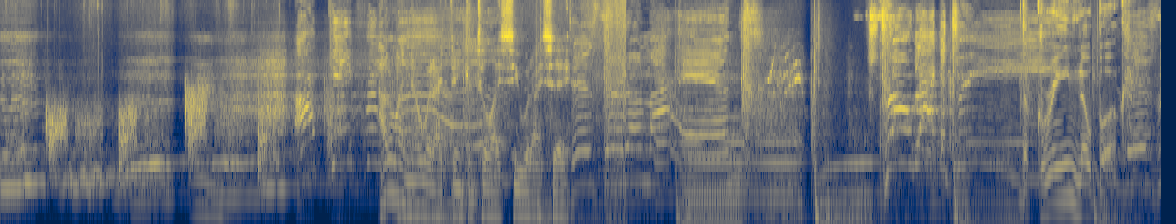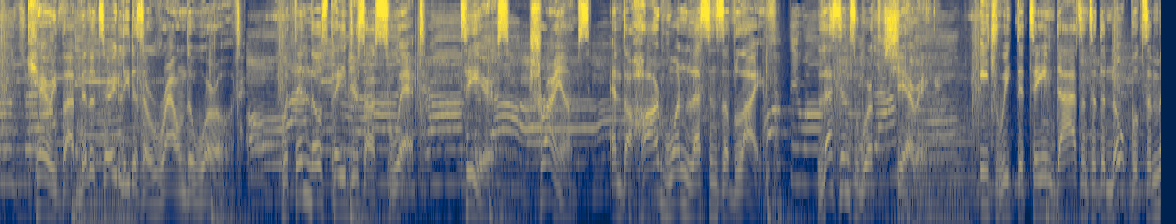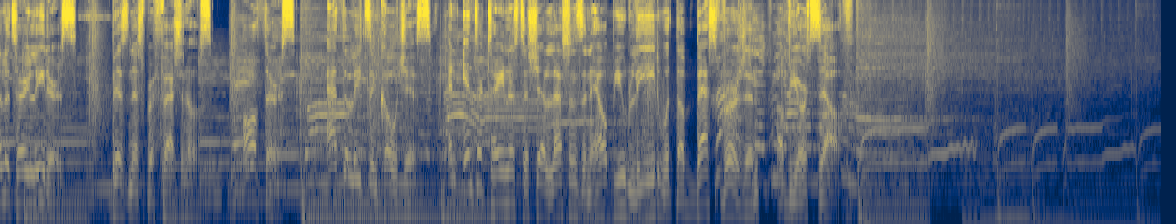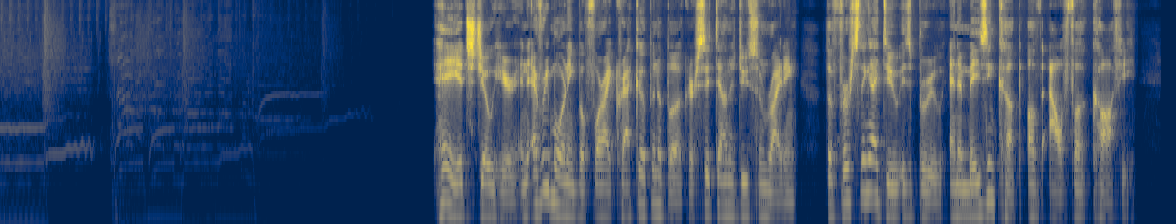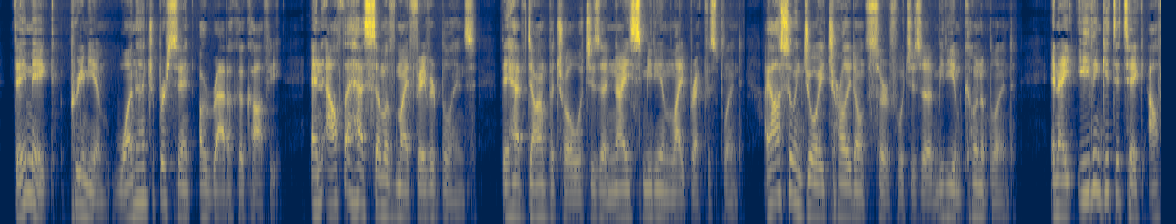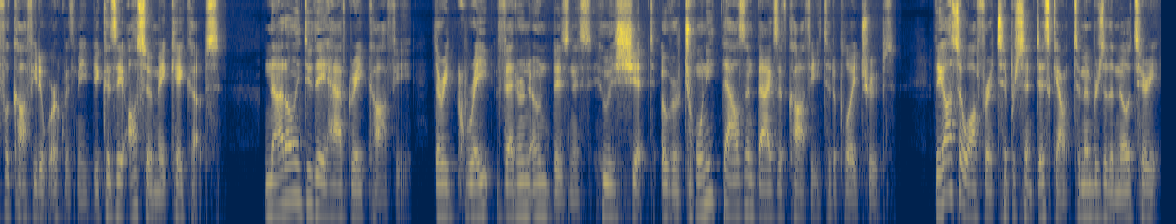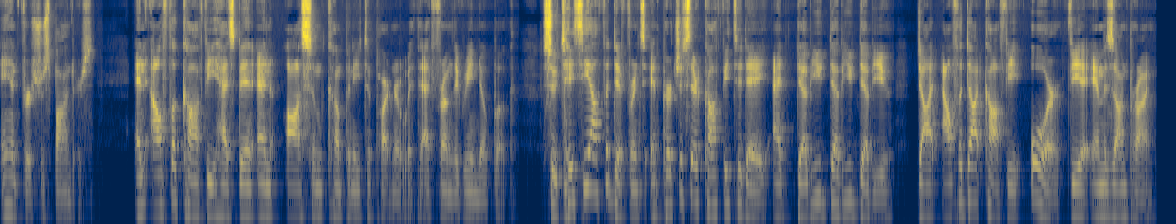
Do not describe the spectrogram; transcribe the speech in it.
How do I know what I think until I see what I say? The Green Notebook, carried by military leaders around the world. Within those pages are sweat, tears, triumphs, and the hard won lessons of life. Lessons worth sharing. Each week, the team dives into the notebooks of military leaders, business professionals, authors, athletes and coaches, and entertainers to share lessons and help you lead with the best version of yourself. Hey, it's Joe here, and every morning before I crack open a book or sit down to do some writing, the first thing I do is brew an amazing cup of Alpha coffee. They make premium 100% Arabica coffee, and Alpha has some of my favorite blends. They have Dawn Patrol, which is a nice medium light breakfast blend. I also enjoy Charlie Don't Surf, which is a medium Kona blend. And I even get to take Alpha coffee to work with me because they also make K cups. Not only do they have great coffee, they're a great veteran owned business who has shipped over 20,000 bags of coffee to deployed troops. They also offer a 10% discount to members of the military and first responders. And Alpha Coffee has been an awesome company to partner with at From the Green Notebook. So taste the Alpha difference and purchase their coffee today at www.alpha.coffee or via Amazon Prime.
